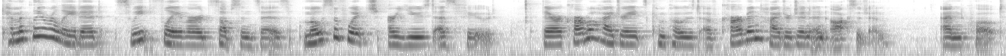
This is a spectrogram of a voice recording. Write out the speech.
chemically related, sweet flavored substances, most of which are used as food. They are carbohydrates composed of carbon, hydrogen, and oxygen. End quote.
